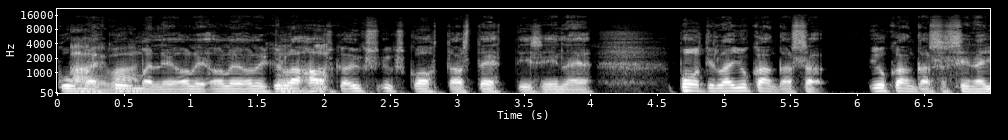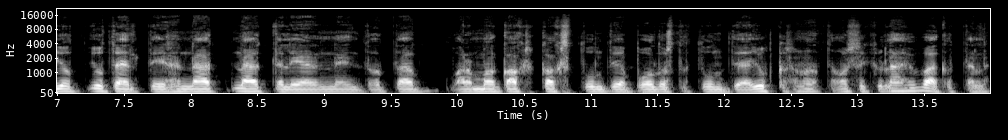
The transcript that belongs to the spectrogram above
kumme, kummeli. Oli, oli, oli kyllä Totta. hauska. Yksi, yksi kohtaus tehtiin siinä ja Puotilla Jukan kanssa, Jukan kanssa siinä jut, juteltiin sen näyt, näyttelijän, niin tota, varmaan kaksi, kaksi tuntia, puolitoista tuntia. Jukka sanoi, että olisi se kyllä hyvä, kun tällä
